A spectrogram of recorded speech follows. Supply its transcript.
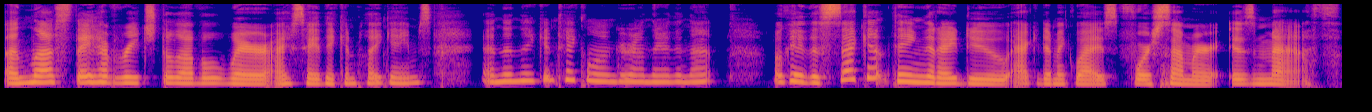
unless they have reached the level where I say they can play games and then they can take longer on there than that. Okay. The second thing that I do academic wise for summer is math.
